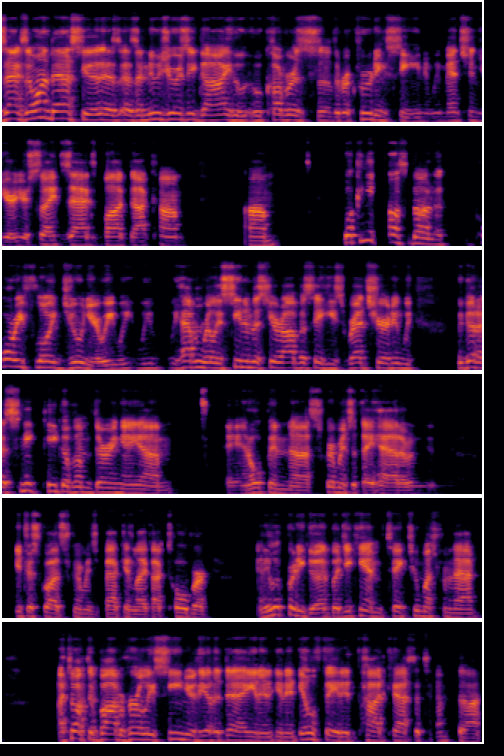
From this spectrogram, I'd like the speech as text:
Zags, I wanted to ask you, as, as a New Jersey guy who, who covers uh, the recruiting scene, we mentioned your, your site, zagsblog.com. Um, what can you tell us about uh, Corey Floyd Jr.? We, we, we, we haven't really seen him this year, obviously. He's redshirting. We, we got a sneak peek of him during a um, an open uh, scrimmage that they had, an inter squad scrimmage back in like October. And he looked pretty good, but you can't take too much from that. I talked to Bob Hurley Sr. the other day in an, in an ill-fated podcast attempt. Uh,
